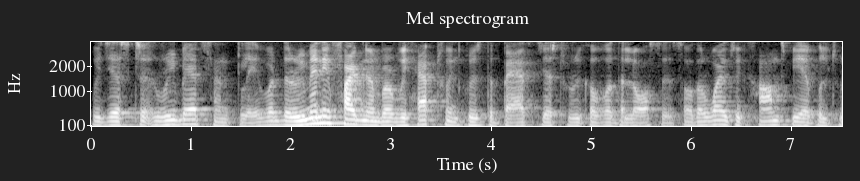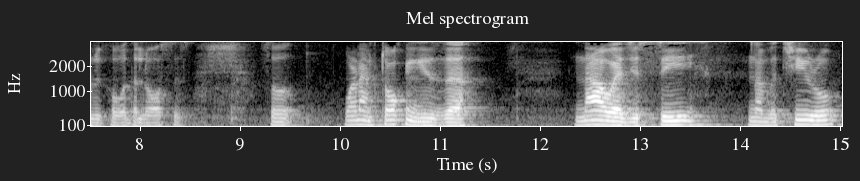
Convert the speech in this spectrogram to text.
We just rebets and play. But the remaining five number we have to increase the bets just to recover the losses. Otherwise we can't be able to recover the losses. So what i'm talking is uh, now as you see number zero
